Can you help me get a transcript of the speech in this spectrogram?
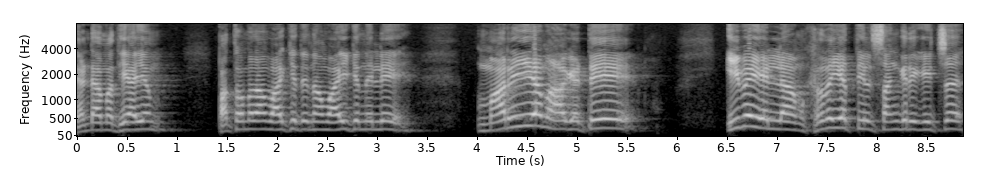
രണ്ടാം അധ്യായം പത്തൊമ്പതാം വാക്യത്തിൽ നാം വായിക്കുന്നില്ലേ? മറിയമാകട്ടെ. ഇവയെല്ലാം ഹൃദയത്തിൽ സംഗ്രഹിച്ച്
